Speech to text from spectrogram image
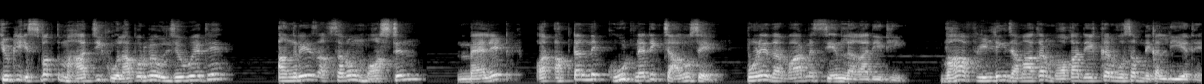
क्योंकि इस वक्त महाजी कोल्हापुर में उलझे हुए थे। अंग्रेज़ अफसरों मॉस्टिन, मैलेट और अपटन ने कूटनैतिक चालों से पुणे दरबार में सेन लगा दी थी। वहाँ फील्डिंग जमाकर मौका देखकर वो सब निकल लिए थे।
